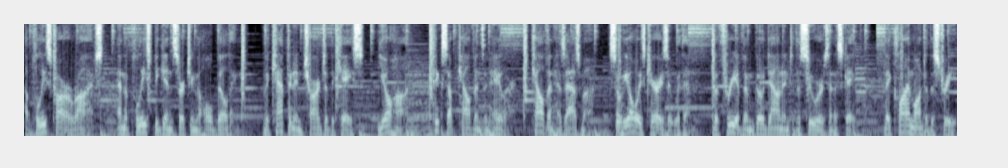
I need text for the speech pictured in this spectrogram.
a police car arrives, and the police begin searching the whole building. The captain in charge of the case, Johan, picks up Calvin's inhaler. Calvin has asthma, so he always carries it with him. The three of them go down into the sewers and escape. They climb onto the street,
